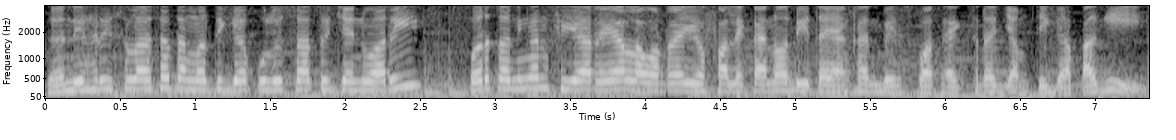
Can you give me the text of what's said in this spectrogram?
Dan di hari Selasa tanggal 31 Januari, pertandingan Villarreal lawan Rayo Vallecano ditayangkan Bein Sport Extra jam 3 pagi.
